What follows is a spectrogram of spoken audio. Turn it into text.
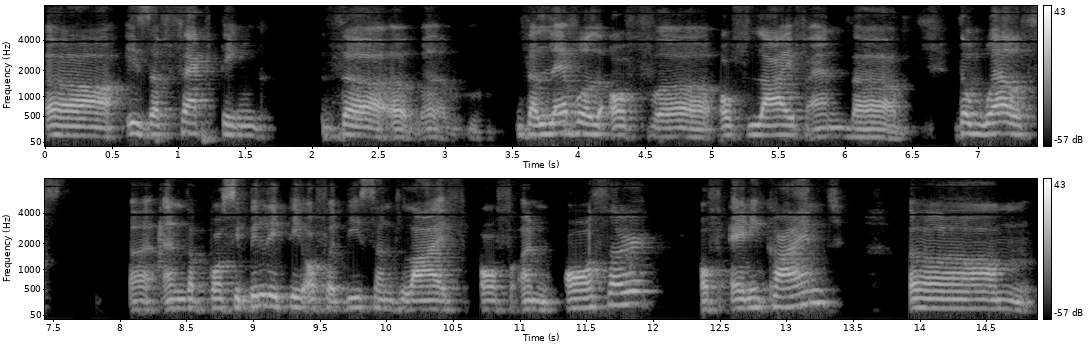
uh, is affecting the uh, the level of uh, of life and the the wealth uh, and the possibility of a decent life of an author of any kind. Um,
